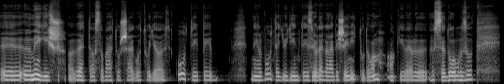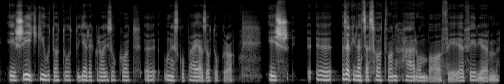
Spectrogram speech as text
Ő mégis vette azt a bátorságot, hogy az OTP nél volt egy ügyintéző, legalábbis én így tudom, akivel ő összedolgozott, és így kiutatott gyerekrajzokat UNESCO pályázatokra. És 1963-ban a férjem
